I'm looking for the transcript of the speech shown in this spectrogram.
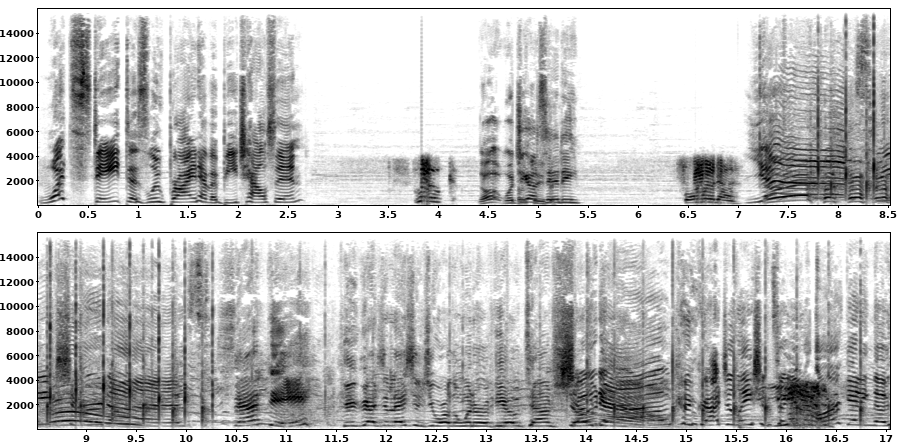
what state does Luke Bryan have a beach house in? Luke, Oh, what you got, Let's see. Sandy? Florida. Yes! he sure does. Sandy, congratulations. You are the winner of the O Town Showdown. Showdown! Congratulations! So you are getting those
